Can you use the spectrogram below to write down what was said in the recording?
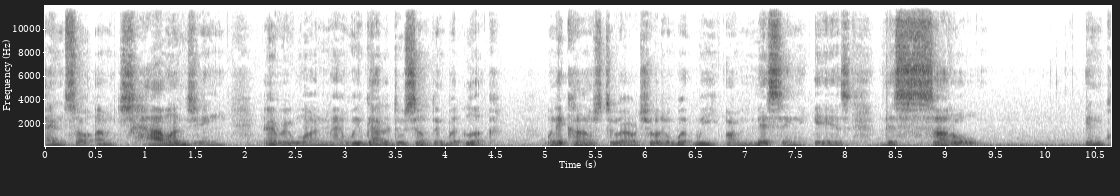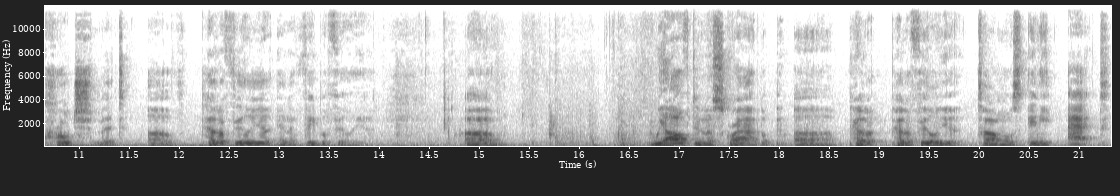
And so I'm challenging everyone, man, we've got to do something. But look, when it comes to our children, what we are missing is this subtle encroachment of pedophilia and ephebophilia. Um, we often ascribe uh, pedophilia to almost any act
